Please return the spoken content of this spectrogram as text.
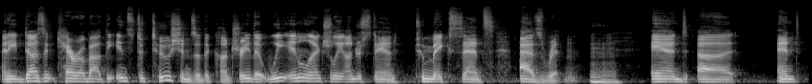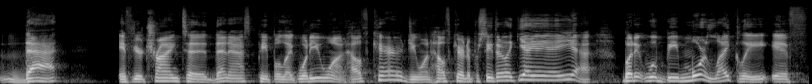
and he doesn't care about the institutions of the country that we intellectually understand to make sense as written. Mm-hmm. And uh, and that if you're trying to then ask people like, what do you want? Healthcare? Do you want healthcare to proceed? They're like, yeah, yeah, yeah, yeah. But it will be more likely if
